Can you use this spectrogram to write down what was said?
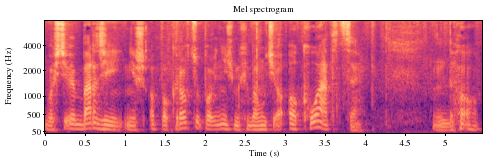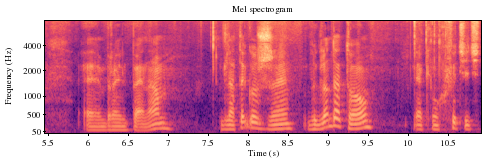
Właściwie bardziej niż o pokrowcu powinniśmy chyba mówić o okładce do y, Braille Pena, dlatego że wygląda to, jak ją chwycić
